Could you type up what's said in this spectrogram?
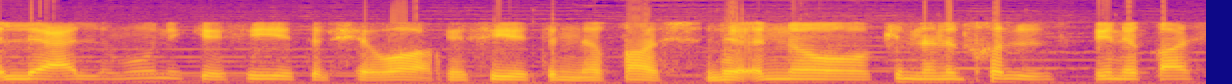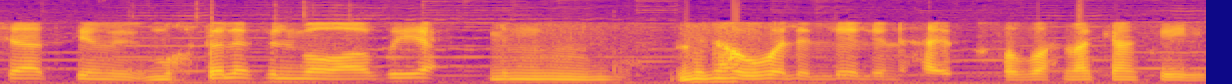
اللي علموني كيفية الحوار كيفية النقاش. لأنه كنا ندخل في نقاشات في مختلف المواضيع من من أول الليل لنهاية الصباح ما كان في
